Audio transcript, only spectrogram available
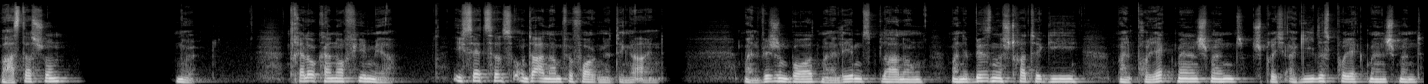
War's das schon? Nö. Trello kann noch viel mehr. Ich setze es unter anderem für folgende Dinge ein. Mein Vision Board, meine Lebensplanung, meine Business-Strategie, mein Projektmanagement, sprich agiles Projektmanagement,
